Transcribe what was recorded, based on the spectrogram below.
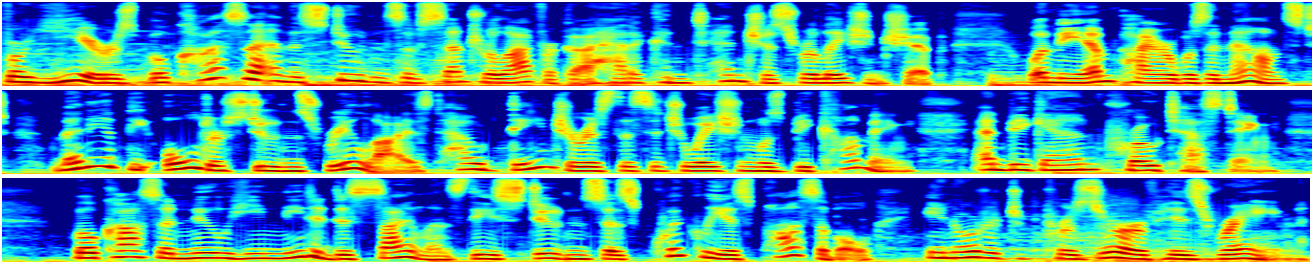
For years, Bokassa and the students of Central Africa had a contentious relationship. When the empire was announced, many of the older students realized how dangerous the situation was becoming and began protesting. Bokassa knew he needed to silence these students as quickly as possible in order to preserve his reign.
